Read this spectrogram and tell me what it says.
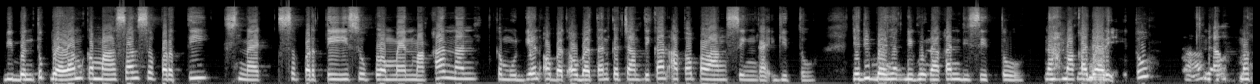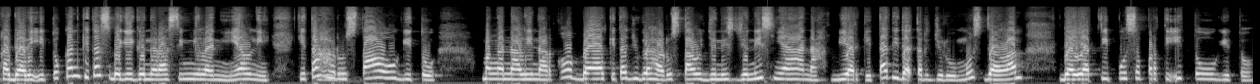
dibentuk dalam kemasan seperti snack, seperti suplemen makanan, kemudian obat-obatan kecantikan atau pelangsing kayak gitu. Jadi oh. banyak digunakan di situ. Nah, maka hmm. dari itu Nah, maka dari itu kan kita sebagai generasi milenial nih, kita hmm. harus tahu gitu mengenali narkoba, kita juga harus tahu jenis-jenisnya. Nah, biar kita tidak terjerumus dalam daya tipu seperti itu gitu.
